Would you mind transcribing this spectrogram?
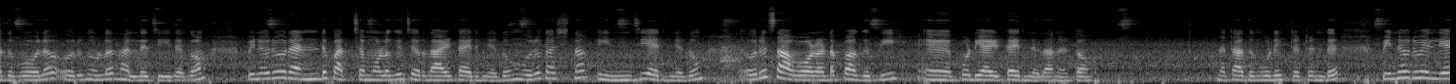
അതുപോലെ ഒരു നുള്ളു നല്ല ജീരകം പിന്നെ ഒരു രണ്ട് പച്ചമുളക് ചെറുതായിട്ട് അരിഞ്ഞതും ഒരു കഷ്ണം ഇഞ്ചി അരിഞ്ഞതും ഒരു സവോളയുടെ പകുതി പൊടിയായിട്ട് അരിഞ്ഞതാണ് കേട്ടോ. എന്നിട്ട് അതും കൂടി ഇട്ടിട്ടുണ്ട്. പിന്നെ ഒരു വലിയ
